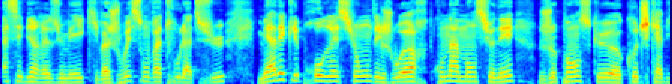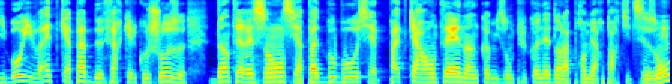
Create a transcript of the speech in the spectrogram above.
assez bien résumé, qui va jouer son va-tout là-dessus. Mais avec les progressions des joueurs qu'on a mentionnés, je pense que euh, coach Cabibo, il va être capable de faire quelque chose d'intéressant. S'il n'y a pas de bobo, s'il n'y a pas de quarantaine, hein, comme ils ont pu connaître dans la première partie de saison,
